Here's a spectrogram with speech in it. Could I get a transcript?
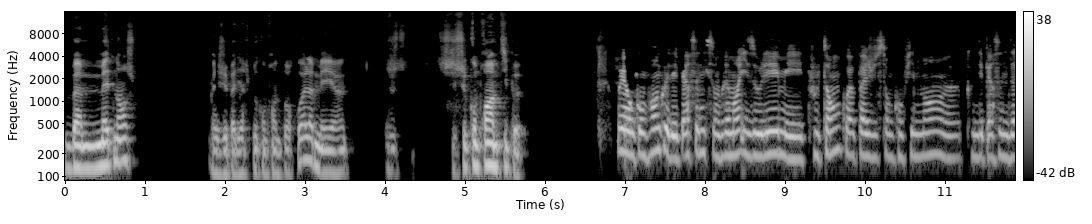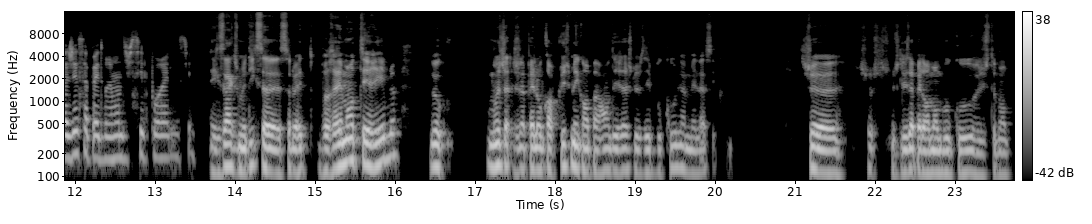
ben maintenant, je, ben, je vais pas dire je peux comprendre pourquoi, là, mais je, je comprends un petit peu. Oui, on comprend que des personnes qui sont vraiment isolées, mais tout le temps, quoi, pas juste en confinement, euh, comme des personnes âgées, ça peut être vraiment difficile pour elles aussi. Exact, je me dis que ça, ça doit être vraiment terrible. Donc, moi, j'appelle encore plus mes grands-parents. Déjà, je le faisais beaucoup, là, mais là, c'est je, je, je, les appelle vraiment beaucoup, justement,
